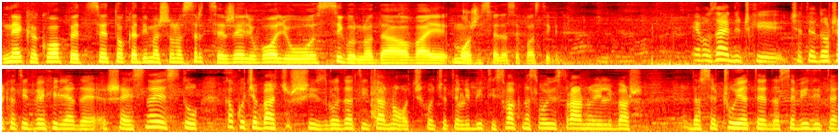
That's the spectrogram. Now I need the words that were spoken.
nekako opet sve to kad imaš ono srce, želju, volju, sigurno da ovaj može sve da se postigne. Evo, zajednički ćete dočekati 2016. Kako će baš izgledati ta noć? Hoćete li biti svak na svoju stranu ili baš da se čujete, da se vidite?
